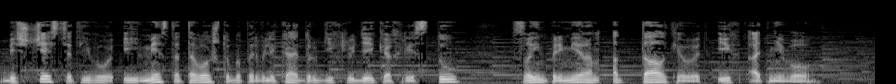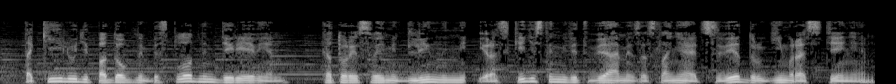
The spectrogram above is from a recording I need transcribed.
бесчестят Его и вместо того, чтобы привлекать других людей ко Христу, своим примером отталкивают их от Него. Такие люди подобны бесплодным деревьям, которые своими длинными и раскидистыми ветвями заслоняют свет другим растениям,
